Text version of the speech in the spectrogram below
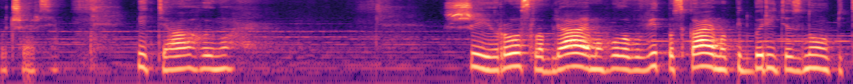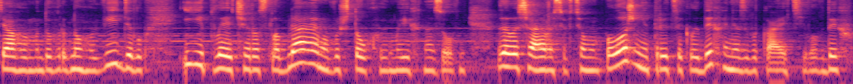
по черзі. Підтягуємо. Шию розслабляємо, голову відпускаємо, підборіддя знову підтягуємо до грудного відділу і плечі розслабляємо, виштовхуємо їх назовні. Залишаємося в цьому положенні, три цикли дихання, звикає тіло. Вдих.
